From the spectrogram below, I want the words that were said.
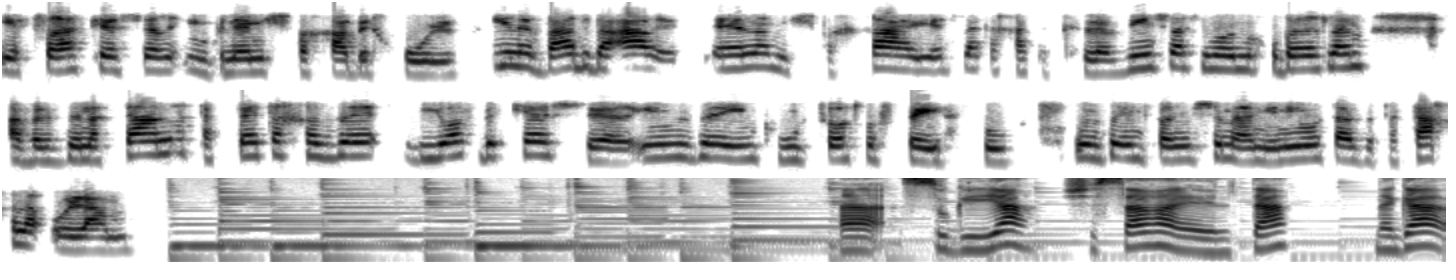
היא יצרה קשר עם בני משפחה בחו"ל. היא לבד בארץ, אין לה משפחה, יש לה ככה את הכלבים שלה שהיא מאוד מחוברת להם, אבל זה נתן לה את הפתח הזה להיות בקשר, אם זה עם קבוצות בפייסבוק, אם זה עם דברים שמעניינים אותה, זה פתח לה עולם. הסוגיה ששרה העלתה נגעה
